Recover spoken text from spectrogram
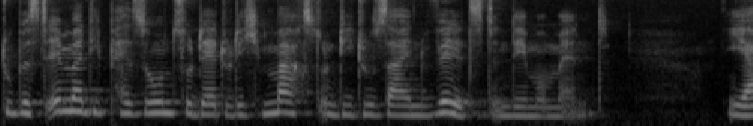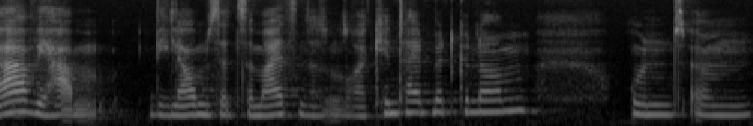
Du bist immer die Person, zu der du dich machst und die du sein willst in dem Moment. Ja, wir haben die Glaubenssätze meistens aus unserer Kindheit mitgenommen und ähm,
